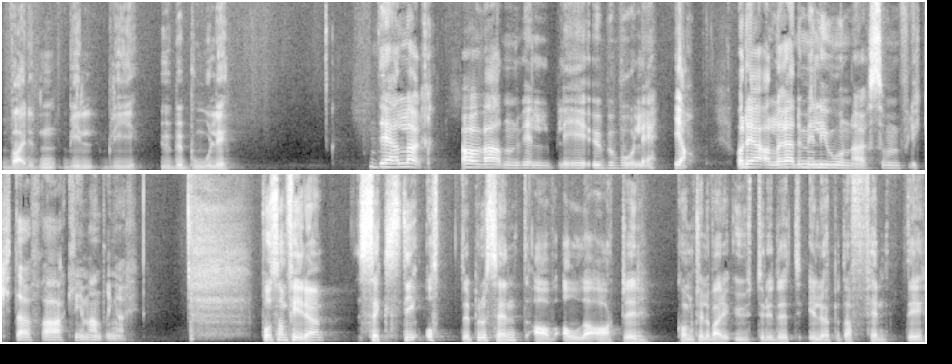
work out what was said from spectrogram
Verden vil bli ubeboelig. Deler av verden vil bli ubeboelig, ja. Og det er allerede millioner som flykter fra klimaendringer. På Sam 4 68% av alle arter kommer til å være utryddet i løpet av 50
